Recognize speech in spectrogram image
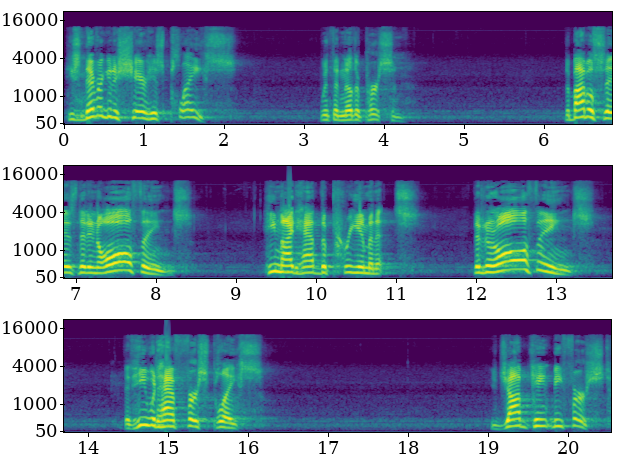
He's never going to share his place with another person. The Bible says that in all things, he might have the preeminence, that in all things, that he would have first place. Your job can't be first.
